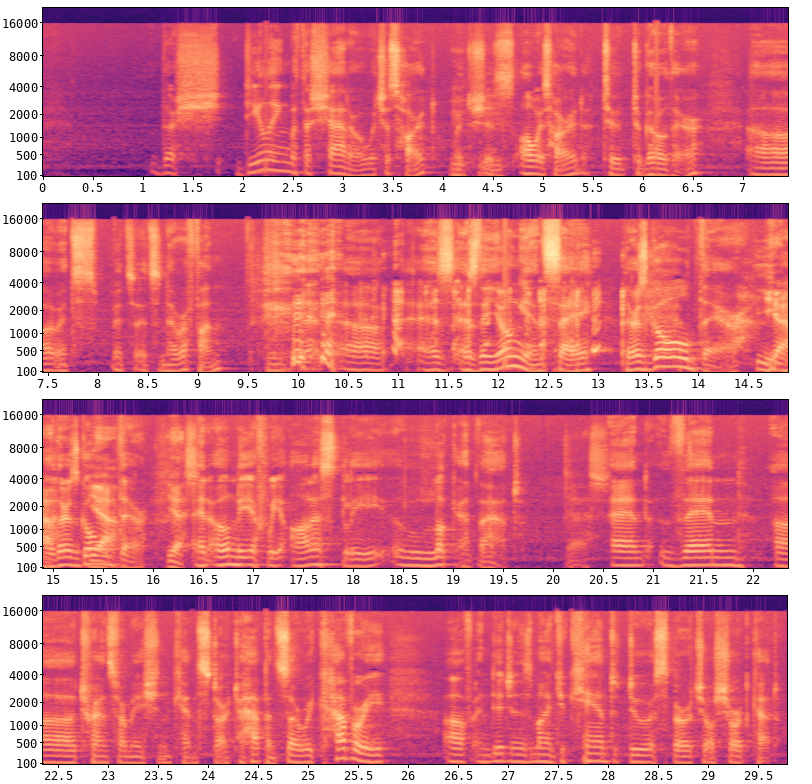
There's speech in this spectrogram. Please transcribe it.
the sh- dealing with the shadow, which is hard, which Mhm. is always hard to, to go there. Uh, it's it's it's never fun. uh, as as the Jungians say, there's gold there. You Yeah. know, there's gold Yeah. there, Yes. and only if we honestly look at that, yes. and then uh, transformation can start to happen. So recovery of indigenous mind, you can't do a spiritual shortcut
